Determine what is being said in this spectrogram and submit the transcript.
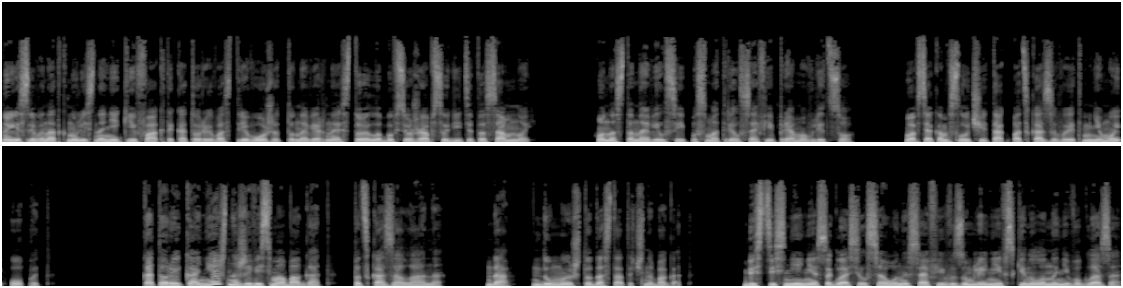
Но если вы наткнулись на некие факты, которые вас тревожат, то, наверное, стоило бы все же обсудить это со мной. Он остановился и посмотрел Софи прямо в лицо. Во всяком случае, так подсказывает мне мой опыт. «Который, конечно же, весьма богат», — подсказала она. «Да, думаю, что достаточно богат». Без стеснения согласился он, и Софи в изумлении вскинула на него глаза.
